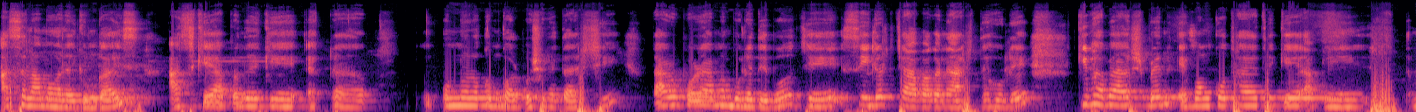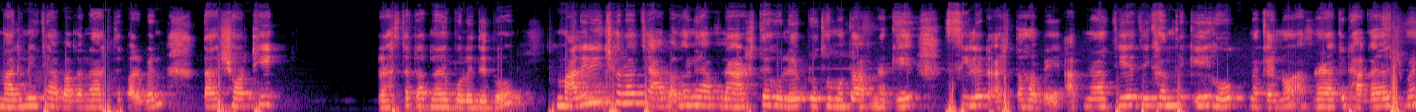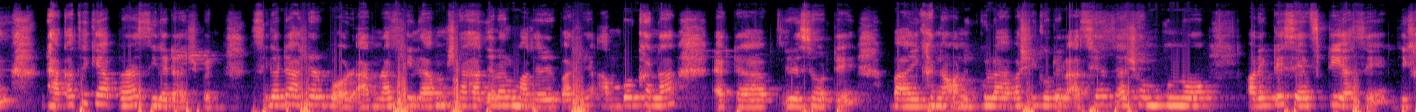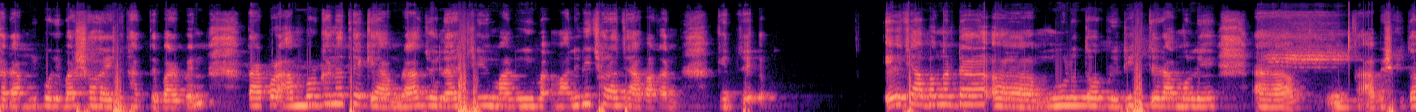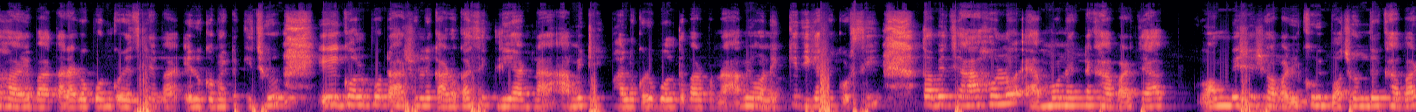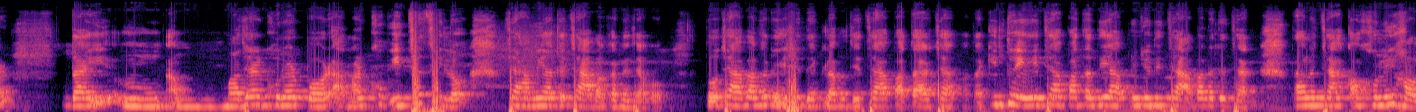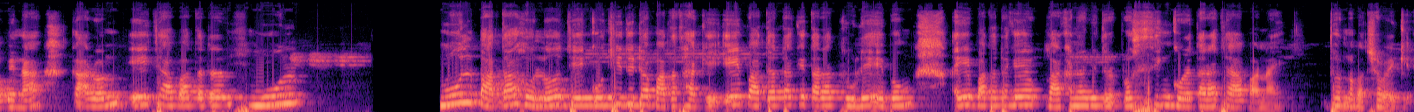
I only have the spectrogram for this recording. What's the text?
আসসালামু আলাইকুম গাইস আজকে আপনাদেরকে একটা অন্যরকম গল্প শুনেতে আসছি। তার উপরে আমি বলে দেব যে, সিলেট চা বাগানে আসতে হলে কীভাবে আসবেন এবং কোথায় থেকে আপনি মালিনী চা বাগানে আসতে পারবেন, তার সঠিক রাস্তাটা আপনারা বলে দেব। মালিনী ছড়া চা বাগানে আপনার আসতে হলে প্রথমত আপনাকে সিলেট আসতে হবে। আপনারা যে যেখান থেকেই হোক না কেন আপনারা আগে ঢাকায় আসবেন, ঢাকা থেকে আপনারা সিলেট আসবেন। সিলেটে আসার পর আমরা ছিলাম শাহজালাল মাজারের পাশে আম্বরখানা একটা রিসোর্টে বা এখানে অনেকগুলো আবাসিক হোটেল আছে, যা সম্পূর্ণ অনেকটাই সেফটি আছে, যেখানে আপনি পরিবার সহ এসে থাকতে পারবেন। তারপর আম্বরখানা থেকে আমরা চলে আসছি মালিনী মালিনী ছড়া চা বাগান। ক্ষেত্রে এই চা বাগানটা মূলত ব্রিটিশদের আমলে আবিষ্কৃত হয় বা তারা রোপণ করেছে বা এরকম একটা কিছু। এই গল্পটা আসলে কারও কাছে ক্লিয়ার না। আমি ঠিক ভালো করে বলতে পারব না। আমি অনেককে জিজ্ঞাসা করছি। তবে চা হলো এমন একটা খাবার, যা কম বেশি সবারই খুবই পছন্দের খাবার। তাই মাজার ঘোরার পর আমার খুব ইচ্ছা ছিল যে আমি আগে চা বাগানে যাব। তো চা বাগানে এসে দেখলাম যে চা পাতা আর চা পাতা। কিন্তু এই চা পাতা দিয়ে আপনি যদি চা বানাতে চান, তাহলে চা কখনোই হবে না। কারণ এই চা পাতাটার মূল মূল পাতা হলো যে কচি দুইটা পাতা থাকে। এই পাতাটাকে তারা তুলে এবং এই পাতাটাকে কারখানার ভিতরে প্রসেসিং করে তারা চা বানায়। ধন্যবাদ সবাইকে।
